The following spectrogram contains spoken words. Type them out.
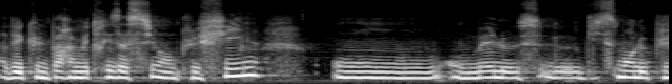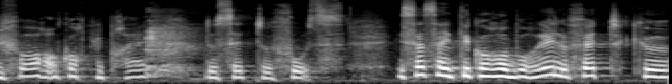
avec une paramétrisation plus fine. On, met le, glissement le plus fort encore plus près de cette fosse. Et ça, ça a été corroboré, le fait que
